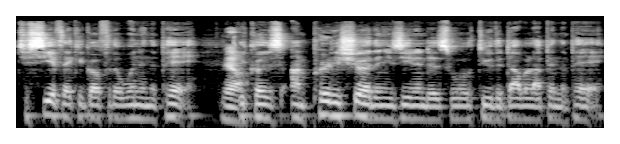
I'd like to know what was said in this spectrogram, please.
to see if they could go for the win in the pair Yeah. because I'm pretty sure the New Zealanders will do the double up in the pair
